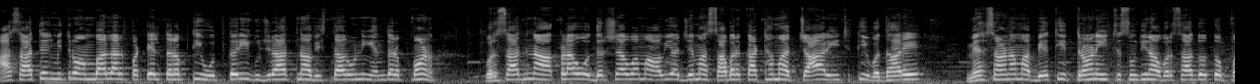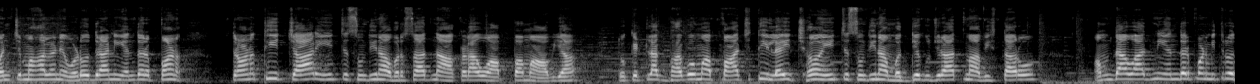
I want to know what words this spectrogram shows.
આ સાથે જ મિત્રો અંબાલાલ પટેલ તરફથી ઉત્તરી ગુજરાતના વિસ્તારોની અંદર પણ વરસાદના આંકડાઓ દર્શાવવામાં આવ્યા જેમાં સાબરકાંઠામાં ચાર ઇંચથી વધારે, મહેસાણામાં બેથી ત્રણ ઇંચ સુધીના વરસાદો, તો પંચમહાલ અને વડોદરાની અંદર પણ ત્રણથી ચાર ઇંચ સુધીના વરસાદના આંકડાઓ આપવામાં આવ્યા. તો કેટલાક ભાગોમાં પાંચથી લઈ છ ઇંચ સુધીના મધ્ય ગુજરાતમાં વિસ્તારો. અમદાવાદની અંદર પણ મિત્રો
